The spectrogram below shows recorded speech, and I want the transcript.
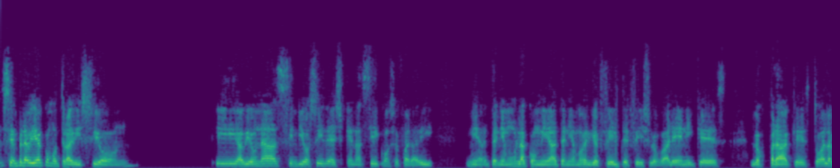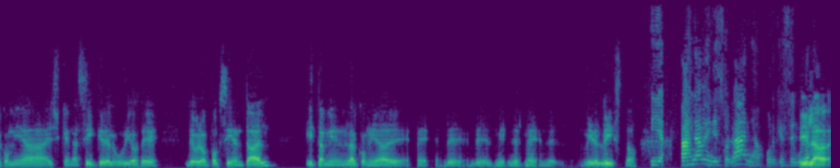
Siempre había como tradición y había una simbiosis de Ashkenazi con Sefaradí. Teníamos la comida, teníamos el gefilte fish, los vareniques, los praques, toda la comida Ashkenazi de los judíos de, Europa Occidental y también la comida de, de, Middle East, ¿no? Y además la venezolana, porque seguro... Y la,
